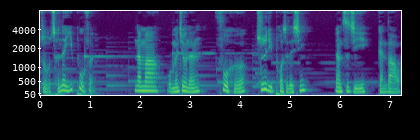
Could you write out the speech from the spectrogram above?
组成的一部分，那么我们就能复合支离破碎的心，让自己感到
